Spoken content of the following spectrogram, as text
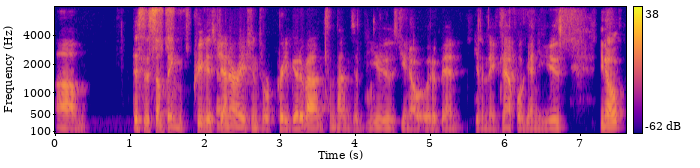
Um, this is something previous generations were pretty good about and sometimes abused. You know, it would have been given the example again you used. You know,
